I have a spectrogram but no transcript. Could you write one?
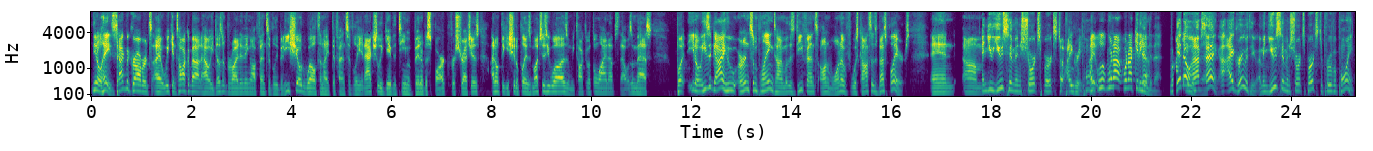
you know, hey, Zach McRoberts, I, we can talk about how he doesn't provide anything offensively, but he showed well tonight defensively and actually gave the team a bit of a spark for stretches. I don't think he should have played as much as he was, and we talked about the lineups. That was a mess. But you know, he's a guy who earned some playing time with his defense on one of Wisconsin's best players, and um, and you use him in short spurts. To I agree. I, we're not we're not getting yeah. into that. Yeah, no, and I'm that. saying I, I agree with you. I mean, use him in short spurts to prove a point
